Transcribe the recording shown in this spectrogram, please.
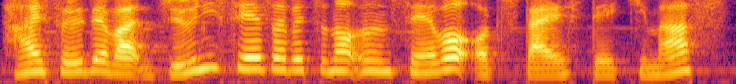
はい、それでは12星座別の運勢をお伝えしていきます。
